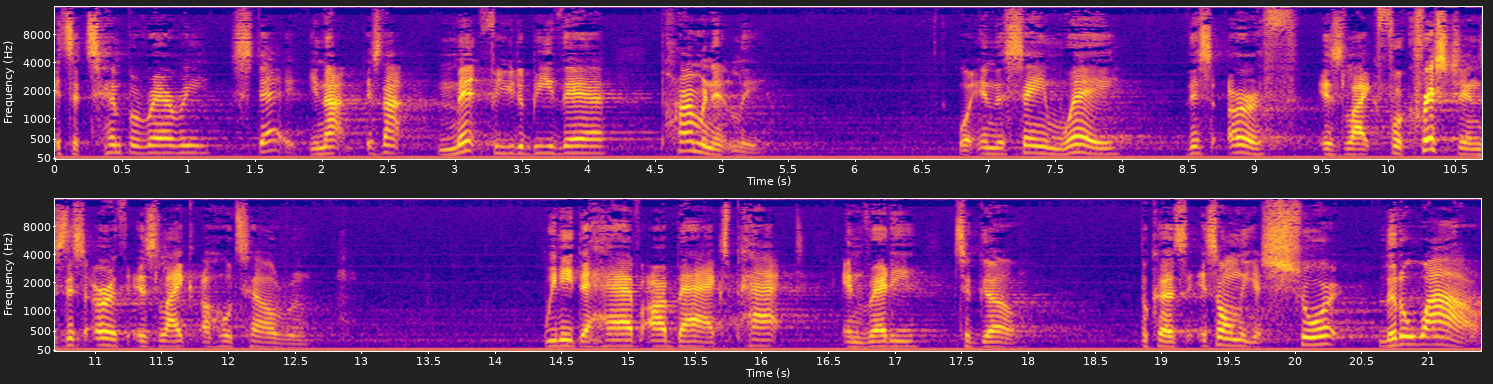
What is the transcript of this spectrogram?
It's a temporary stay. You're not, it's not meant for you to be there permanently. Well, in the same way, this earth is like, for Christians, this earth is like a hotel room. We need to have our bags packed and ready to go because it's only a short little while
